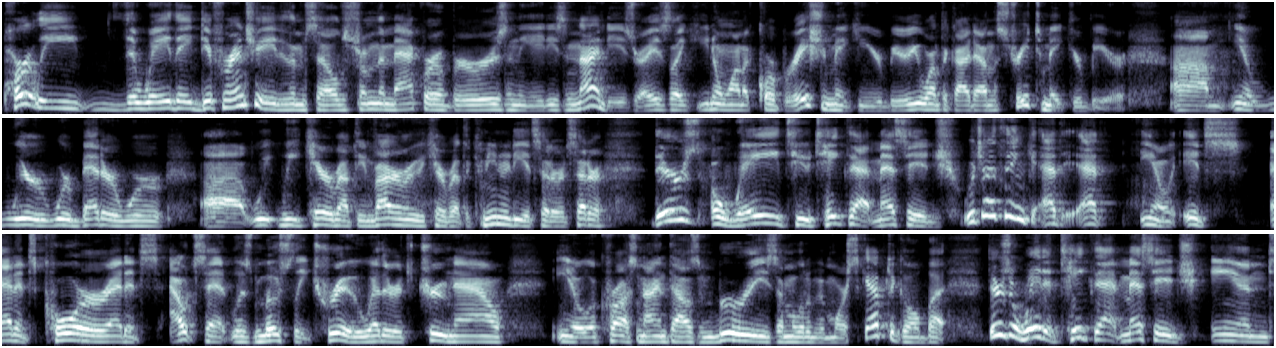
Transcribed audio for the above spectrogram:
partly the way they differentiated themselves from the macro brewers in the 80s and 90s, right? It's like you don't want a corporation making your beer, you want the guy down the street to make your beer. Um, you know, we're we're better, we're uh, we we care about the environment, we care about the community, et cetera, et cetera. There's a way to take that message, which I think at at you know, it's at its core or at its outset was mostly true. Whether it's true now, you know, across 9,000 breweries, I'm a little bit more skeptical, but there's a way to take that message and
